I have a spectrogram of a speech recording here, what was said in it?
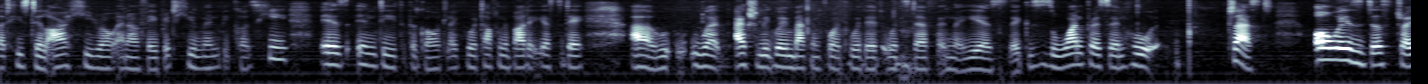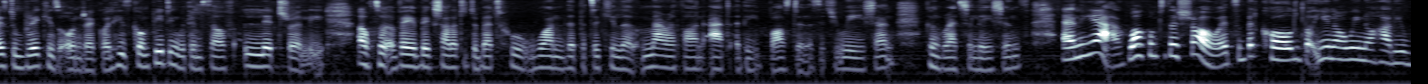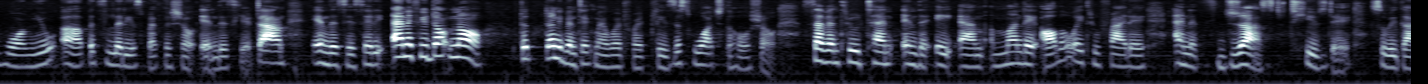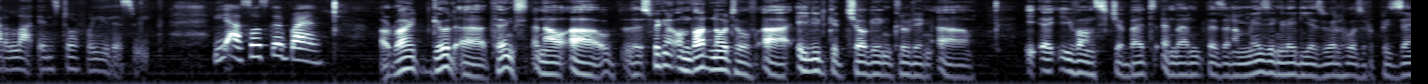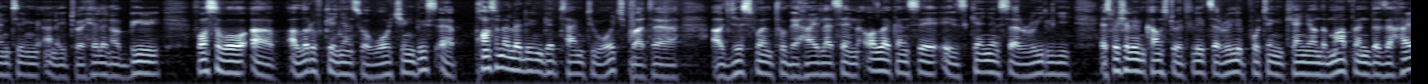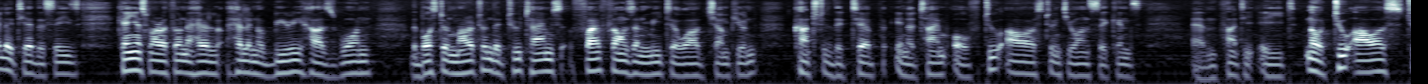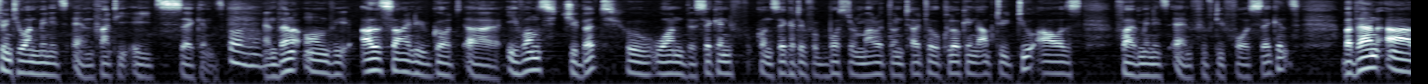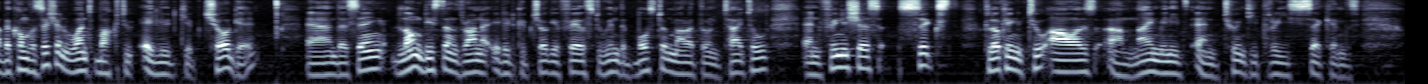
but he's still our hero and our favorite human because he is indeed the GOAT. Like we were talking about it yesterday, uh, what actually going back and forth with it with Steph in the years. Like this is one person who just always just tries to break his own record. He's competing with himself literally. Also, a very big shout out to Chebet who won the particular marathon at the Boston situation. Congratulations. And yeah, welcome to the show. It's a bit cold, but you know, we know how to warm you up. It's Lydia's Breakfast Show in this here town, in this here city. And if you don't know, don't, don't even take my word for it, please. Just watch the whole show. 7 through 10 in the a.m. Monday all the way through Friday, and it's just Tuesday. So we got a lot in store for you this week. Yeah, so it's good, Brian. All right, good. Uh, thanks. Now, uh, speaking on that note of uh, Eliud Kipchoge, including uh, Evans Chebet, and then there's an amazing lady as well who was representing Anaitwa Hellen Obiri. First of all, uh, a lot of Kenyans were watching this. Uh, personally, I didn't get time to watch, but uh, I just went through the highlights, and all I can say is Kenyans are really, especially when it comes to athletes, are really putting Kenya on the map. And there's a highlight here that says Kenya's marathoner Hel Hellen Obiri has won the Boston Marathon, the two times 5,000 meter world champion, cut to the tape in a time of 2 hours 21 seconds and 38, no, 2 hours, 21 minutes and 38 seconds. Mm -hmm. And then on the other side, we've got uh, Evans Chebet, who won the second consecutive Boston Marathon title, clocking up to 2 hours, 5 minutes and 54 seconds. But then uh, the conversation went back to Eliud Kipchoge, and uh, saying long distance runner Eliud Kipchoge fails to win the Boston Marathon title and finishes sixth, clocking 2 hours, um, 9 minutes and 23 seconds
